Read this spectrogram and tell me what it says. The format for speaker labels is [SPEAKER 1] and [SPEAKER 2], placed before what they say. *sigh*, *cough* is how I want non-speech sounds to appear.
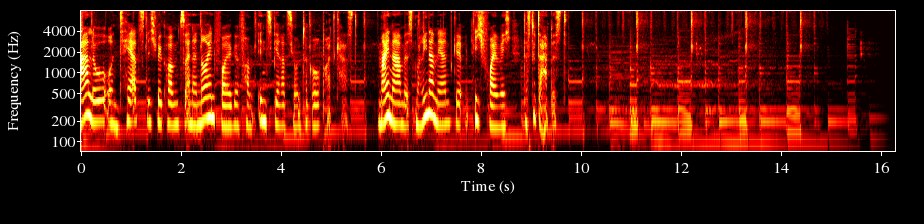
[SPEAKER 1] Hallo und herzlich willkommen zu einer neuen Folge vom Inspiration to Go Podcast. Mein Name ist Marina Merntke und ich freue mich, dass du da bist.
